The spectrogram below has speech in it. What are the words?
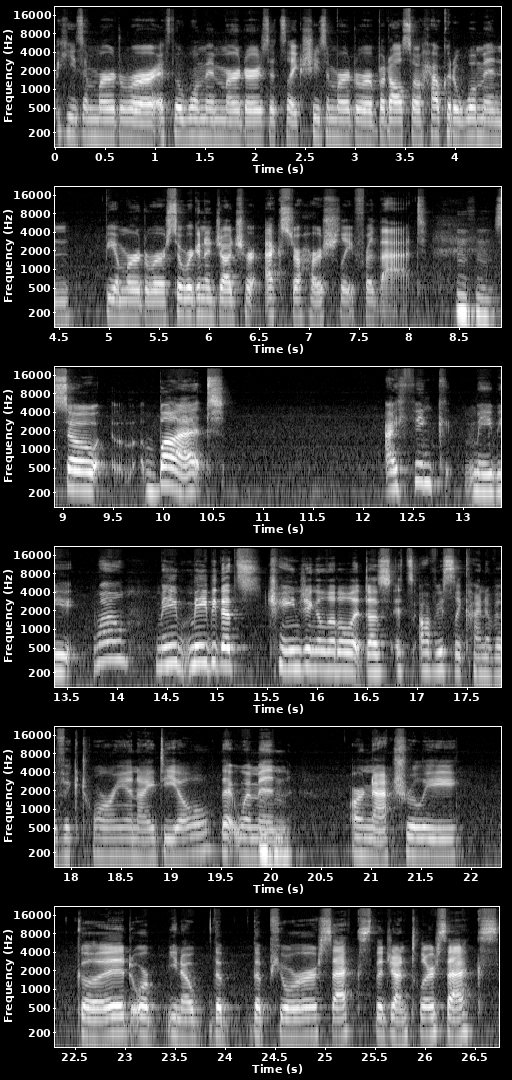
he's a murderer. If a woman murders it's like she's a murderer but also how could a woman be a murderer? So we're going to judge her extra harshly for that. Mm-hmm. so but i think maybe well maybe maybe that's changing a little. It does it's obviously kind of a victorian ideal that women mm-hmm. are naturally good or you know the the purer sex the gentler sex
